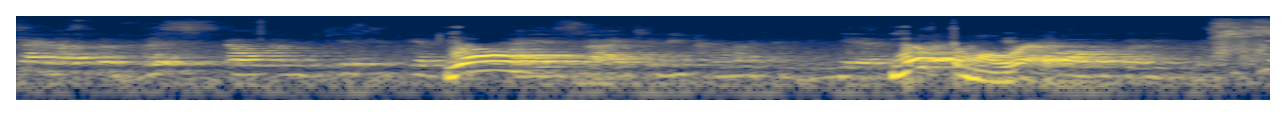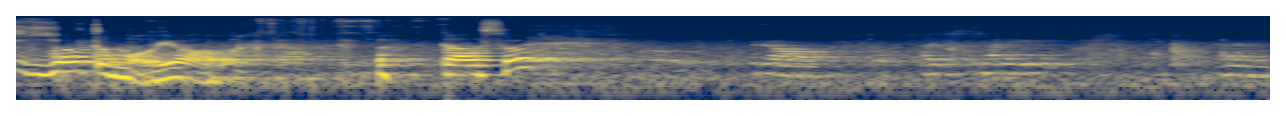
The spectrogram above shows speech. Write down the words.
Sy was bewus daarvan Ja. dat hy is so hy het net te leer. Heeltemal hoor. Heeltemal ja. Daarso. vra wat vir my ehm.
